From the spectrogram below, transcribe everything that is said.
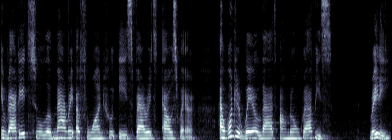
erected to the memory of one who is buried elsewhere. I wonder where that unknown grave is. Really?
